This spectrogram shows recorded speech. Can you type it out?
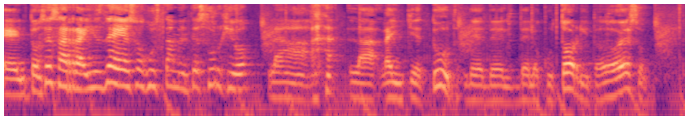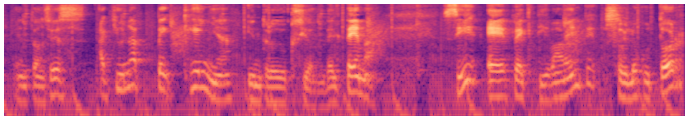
entonces a raíz de eso justamente surgió la, la, inquietud del de locutor y todo eso. Entonces aquí una pequeña introducción del tema. Sí, efectivamente, soy locutor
